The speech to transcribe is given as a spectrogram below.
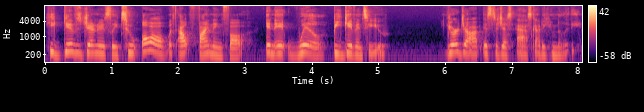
He gives generously to all without finding fault, and it will be given to you. Your job is to just ask out of humility.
